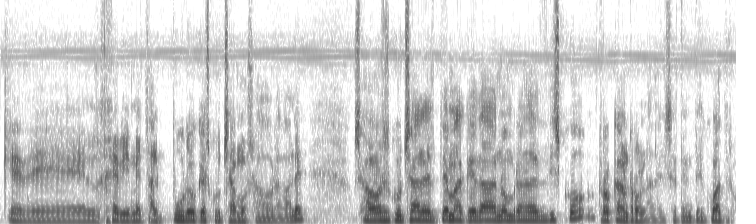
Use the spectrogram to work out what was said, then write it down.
que del heavy metal puro que escuchamos ahora, ¿vale? O sea, vamos a escuchar el tema que da nombre al disco, Rock and Rolla, del 74.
